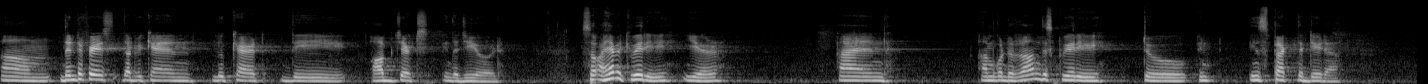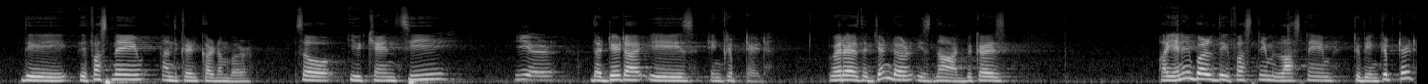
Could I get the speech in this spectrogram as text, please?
um, the interface that we can look at the objects in the geode. So I have a query here, and I'm going to run this query to inspect the data, the, the first name and the credit card number. So you can see here the data is encrypted, whereas the gender is not because I enabled the first name and last name to be encrypted,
